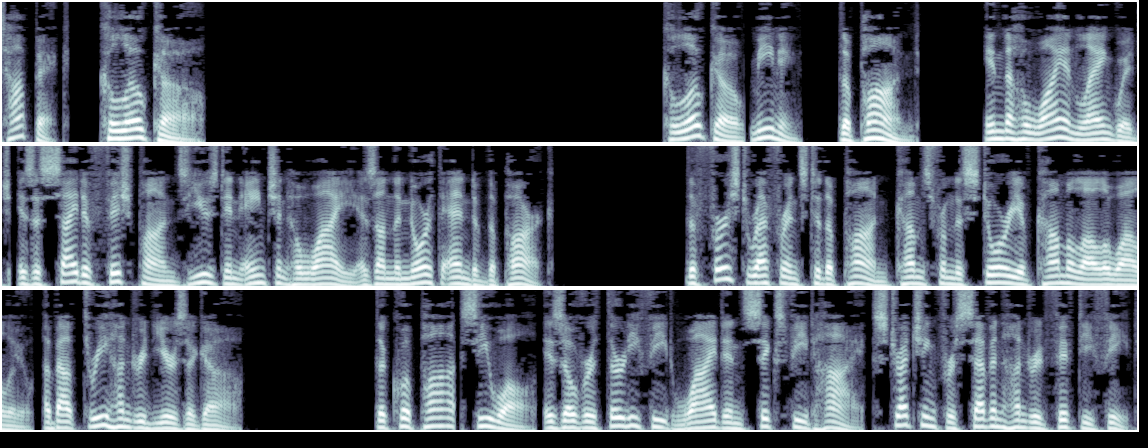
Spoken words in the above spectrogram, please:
Kaloko Kaloko meaning the pond in the Hawaiian language is a site of fish ponds used in ancient Hawaii as on the north end of the park. The first reference to the pond comes from the story of Kamalalawalu, about 300 years ago. The Kuapā seawall is over 30 feet wide and 6 feet high, stretching for 750 feet.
